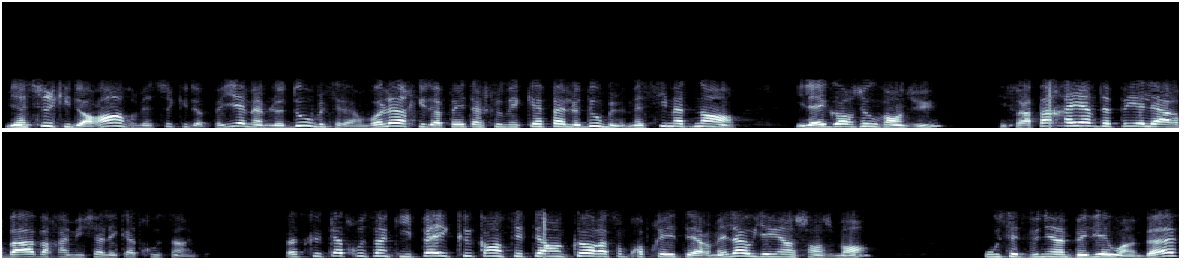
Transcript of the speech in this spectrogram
Bien sûr qu'il doit rendre, bien sûr qu'il doit payer, même le double, c'est un voleur qui doit payer Kefel, le double. Mais si maintenant il a égorgé ou vendu, il ne sera pas chayav de payer les arba, vachamisha, les 4 ou 5. Parce que 4 ou 5, il paye que quand c'était encore à son propriétaire. Mais là où il y a eu un changement, où c'est devenu un bélier ou un bœuf,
